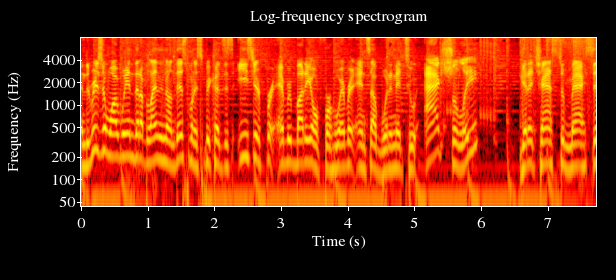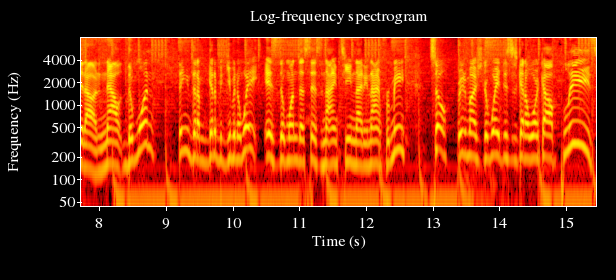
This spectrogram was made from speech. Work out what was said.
And the reason why we ended up landing on this one is because it's easier for everybody or for whoever ends up winning it to actually get a chance to max it out. Now, the one thing that I'm going to be giving away is the one that says 19.99 for me. So pretty much the way this is going to work out, please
